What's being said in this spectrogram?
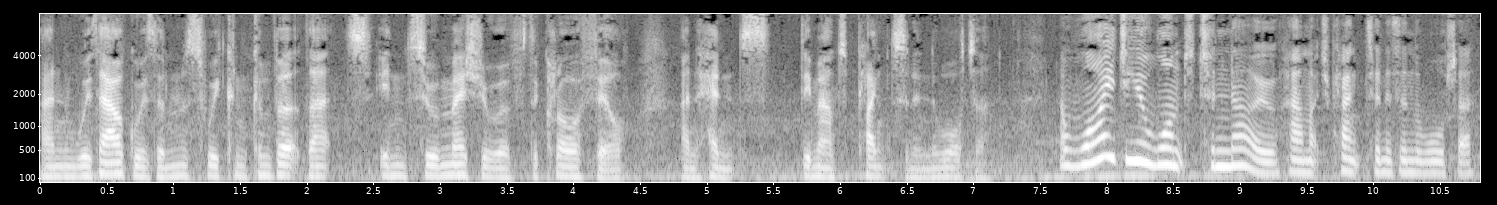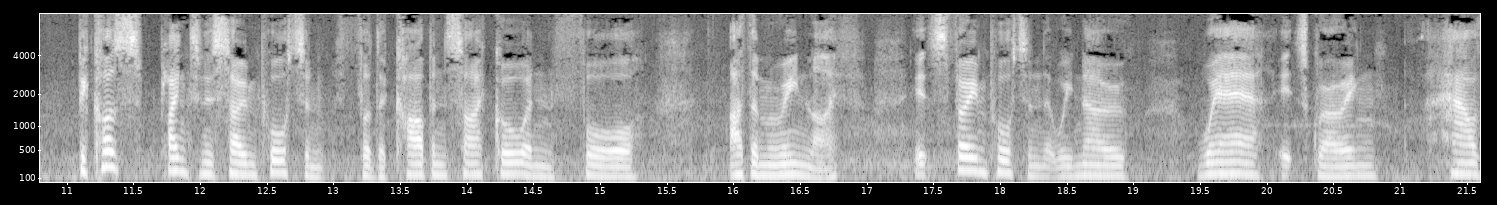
and with algorithms, we can convert that into a measure of the chlorophyll and hence the amount of plankton in the water. And why do you want to know how much plankton is in the water? Because plankton is so important for the carbon cycle and for other marine life, it's very important that we know where it's growing, how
